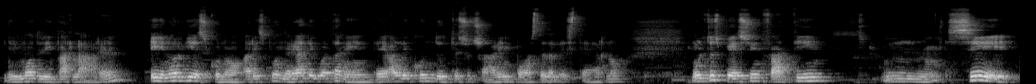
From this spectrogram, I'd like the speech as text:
nel modo di parlare e non riescono a rispondere adeguatamente alle condotte sociali imposte dall'esterno. Molto spesso, infatti, se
